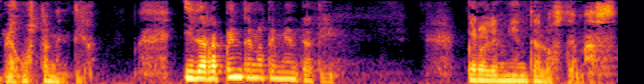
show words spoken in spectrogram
Le gusta mentir. Y de repente no te miente a ti, pero le miente a los demás.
